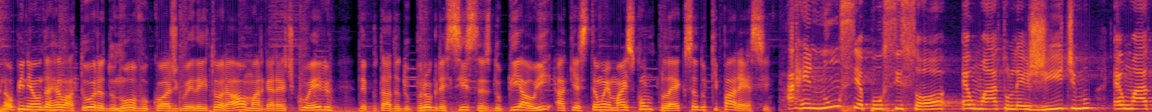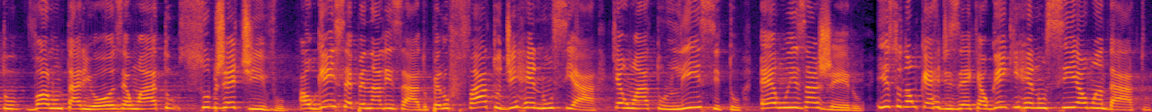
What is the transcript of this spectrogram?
Na opinião da relatora do novo Código Eleitoral, Margarete Coelho, deputada do Progressistas do Piauí, a questão é mais complexa do que parece. A renúncia por si só é um ato legítimo, é um ato voluntarioso, é um ato subjetivo. Alguém ser penalizado pelo fato de renunciar, que é um ato lícito, é um exagero. Isso não quer dizer que alguém que renuncia ao mandato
